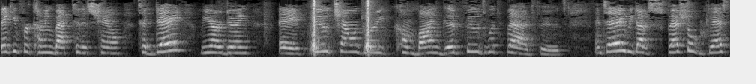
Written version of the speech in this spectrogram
Thank you for coming back to this channel. Today we are doing a food challenge where we combine good foods with bad foods. And today we got a special guest,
